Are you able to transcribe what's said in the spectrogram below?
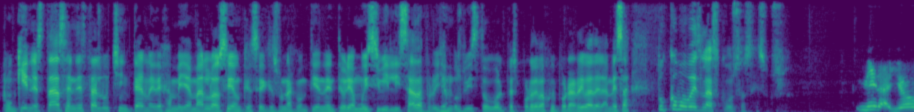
¿con quién estás en esta lucha interna? Y déjame llamarlo así, aunque sé que es una contienda en teoría muy civilizada, pero ya hemos visto golpes por debajo y por arriba de la mesa. ¿Tú cómo ves las cosas, Jesús? Mira, yo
